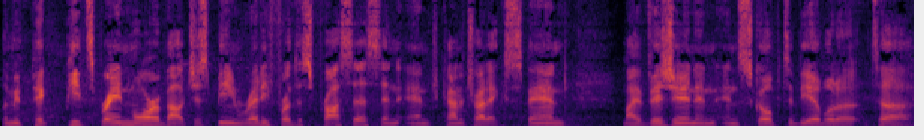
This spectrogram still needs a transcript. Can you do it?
Let me pick Pete's brain more about just being ready for this process and, and kind of try to expand my vision and, and scope to be able to, to,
